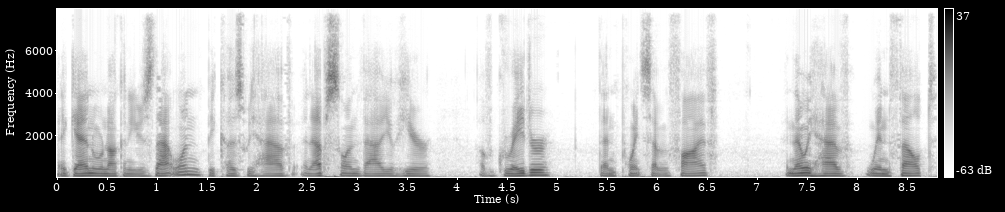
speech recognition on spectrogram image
Again, we're not going to use that one because we have an epsilon value here of greater than 0.75. And then we have Huynh-Feldt.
